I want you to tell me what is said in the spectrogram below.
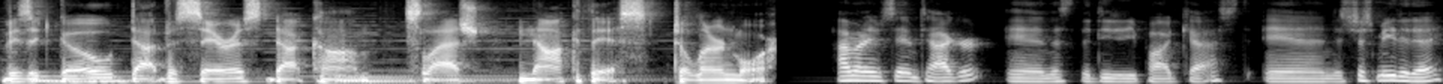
Visit go.veseris.com slash knock this to learn more. Hi, my name is Sam Taggart, and this is the D2D podcast, and it's just me today.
